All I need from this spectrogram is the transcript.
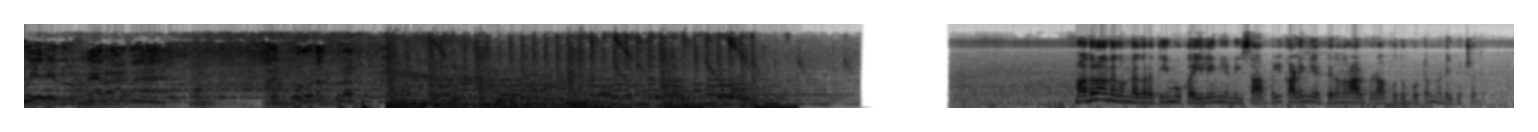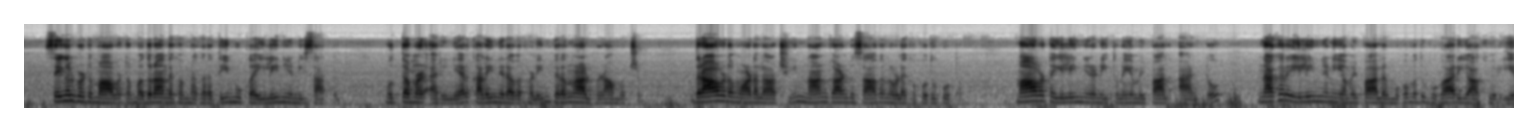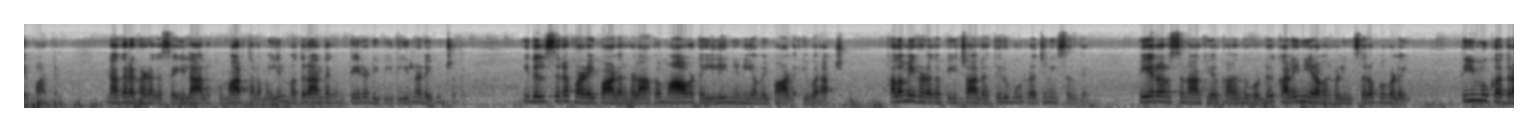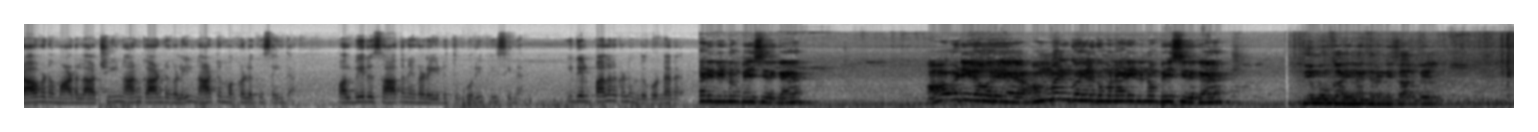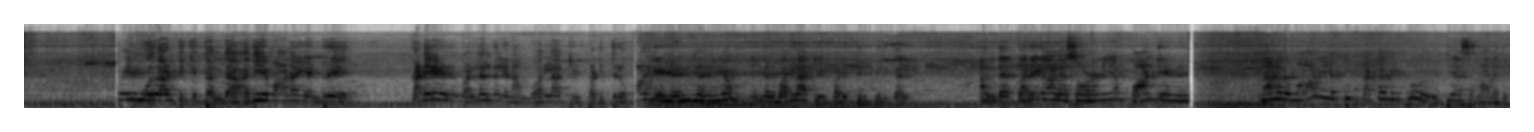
உயிரினும் மேலான அன்பு உடன்பிறப்புகள். மதுராந்தகம் நகர திமுக இளைஞரணி சார்பில் கலைஞர் பிறந்தநாள் விழா பொதுக்கூட்டம் நடைபெற்றது. செங்கல்பட்டு மாவட்டம் மதுராந்தகம் நகர திமுக இளைஞரணி சார்பில் முத்தமிழ் அறிஞர் கலைஞர் அவர்களின் பிறந்தநாள் விழா மற்றும் திராவிட மாடல் ஆட்சியின் நான்காண்டு சாதன விளக்க பொதுக்கூட்டம். மாவட்ட இளைஞரணி துணை அமைப்பாளர் ஆண்டோ நகர இளைஞரணி அமைப்பாளர் முகமது புகாரி ஆகியோர் ஏற்பாட்டில் நகர கழக செயலாளர் குமார் தலைமையில் மதுராந்தகம் தேரடி வீதியில் நடைபெற்றது. இதில் சிறப்பு அழைப்பாளர்களாக மாவட்ட இளைஞணி அமைப்பாளர் யுவராஜ் தலைமை கழக பேச்சாளர் திருமூர் ரஜினி செந்தில் பேரரசன் ஆகியோர் கலந்து கொண்டு கலைஞர் அவர்களின் சிறப்புகளை திமுக திராவிட மாடலாட்சி நான்காண்டுகளில் நாட்டு மக்களுக்கு செய்த பல்வேறு சாதனைகளை எடுத்துக் கூறி பேசினர். இதில் பலர் கலந்து கொண்டனர். ஆவடியில ஒரு அம்மன் கோயிலுக்கு முன்னாடி நின்னும் பேசியிருக்கேன். திமுக இளைஞரணி சார்பில். மூதாட்டிக்கு தந்த அதியமானம் என்று கடையேழு வள்ளல்களை நாம் வரலாற்றில் படித்திருப்போம். பாண்டிய நெஞ்சனையும் நீங்கள் வரலாற்றில் படித்திருப்பீர்கள். அந்த கரிகால சோழனையும் பாண்டிய நமது மாநிலத்தின் கட்டமைப்பு ஒரு வித்தியாசமானது.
